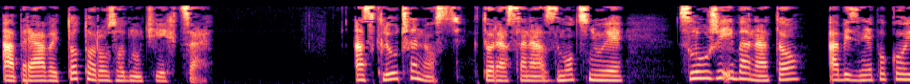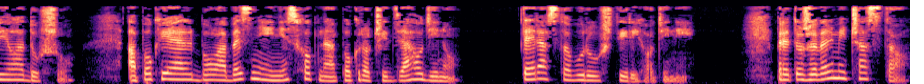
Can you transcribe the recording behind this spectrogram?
A práve toto rozhodnutie chce. A skľúčenosť, ktorá sa nás zmocňuje, slúži iba na to, aby znepokojila dušu. A pokiaľ bola bez nej neschopná pokročiť za hodinu, Teraz to budú 4 hodiny. Pretože veľmi často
